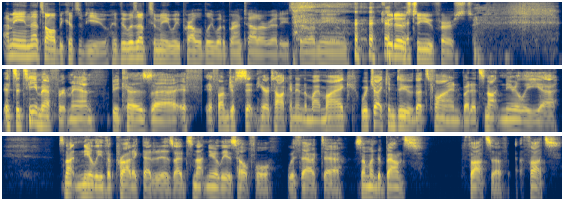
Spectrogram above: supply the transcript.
I mean, that's all because of you. If it was up to me, we probably would have burnt out already. So, I mean, kudos to you first it's a team effort, man. Because uh, if if I'm just sitting here talking into my mic, which I can do, that's fine. But it's not nearly uh, it's not nearly the product that it is. It's not nearly as helpful without uh, someone to bounce thoughts of thoughts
